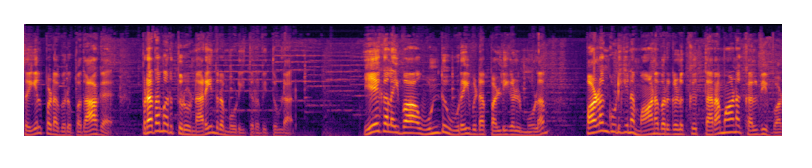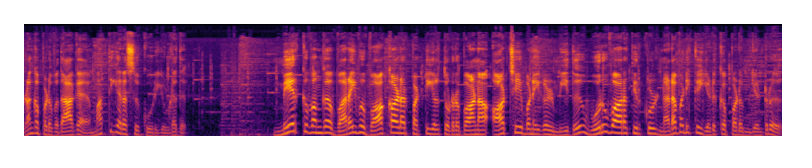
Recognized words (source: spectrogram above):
செயல்படவிருப்பதாக பிரதமர் திரு நரேந்திர மோடி தெரிவித்துள்ளார். ஏகலைவா உண்டு உறைவிட பள்ளிகள் மூலம் பழங்குடியின மாணவர்களுக்கு தரமான கல்வி வழங்கப்படுவதாக மத்திய அரசு கூறியுள்ளது. மேற்கு வங்க வரைவு வாக்காளர் பட்டியல் தொடர்பான ஆட்சேபனைகள் மீது ஒரு வாரத்திற்குள் நடவடிக்கை எடுக்கப்படும் என்று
